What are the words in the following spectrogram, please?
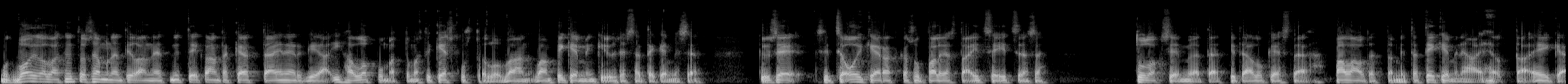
Mutta voi olla, että nyt on sellainen tilanne, että nyt ei kannata käyttää energiaa ihan loppumattomasti keskusteluun, vaan, vaan pikemminkin yhdessä tekemiseen – kyllä se, sit se oikea ratkaisu paljastaa itse itsensä tuloksien myötä, että pitää lukea sitä palautetta, mitä tekeminen aiheuttaa, eikä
